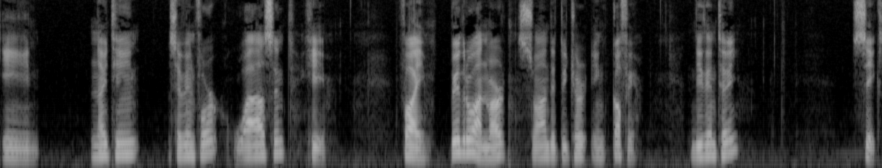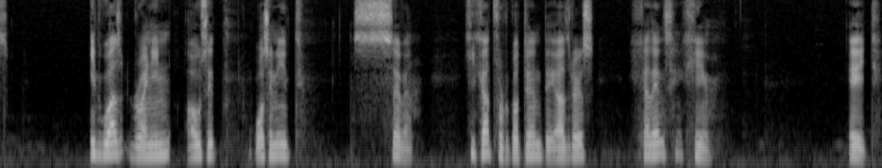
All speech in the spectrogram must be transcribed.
in 1974, wasn't he? 5. Pedro and Mark swam the teacher in coffee didn't they? 6. It was raining outside, wasn't it? 7. He had forgotten the address, hadn't he? 8.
